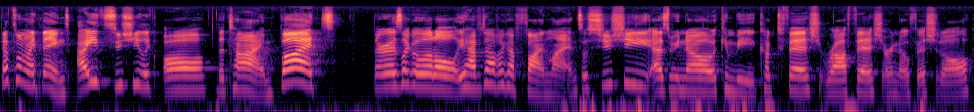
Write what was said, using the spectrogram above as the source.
that's one of my things. I eat sushi like all the time, but there is like a little you have to have like a fine line. So sushi, as we know, it can be cooked fish, raw fish, or no fish at all.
